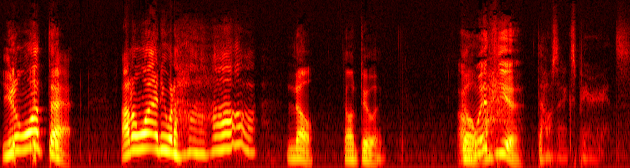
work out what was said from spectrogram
You don't want that. I don't want anyone ha ha. No, don't do it. I'm with "Wow, you. That was an experience.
